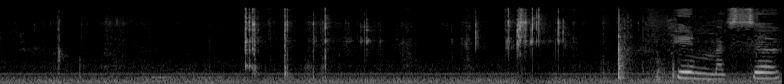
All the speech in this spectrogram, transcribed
บเพมมาเซอร์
